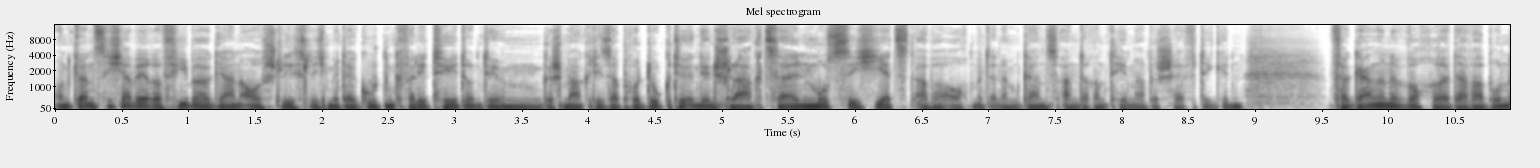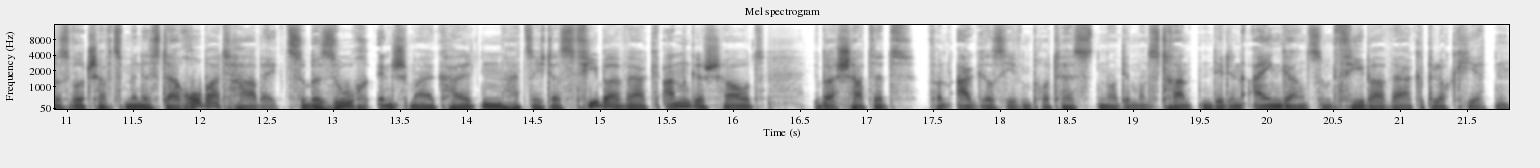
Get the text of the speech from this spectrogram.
Und ganz sicher wäre Fieber gern ausschließlich mit der guten Qualität und dem Geschmack dieser Produkte in den Schlagzeilen, muss sich jetzt aber auch mit einem ganz anderen Thema beschäftigen. Vergangene Woche, da war Bundeswirtschaftsminister Robert Habeck zu Besuch in Schmalkalden, hat sich das Fieberwerk angeschaut, überschattet von aggressiven Protesten und Demonstranten, die den Eingang zum Fieberwerk blockierten.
